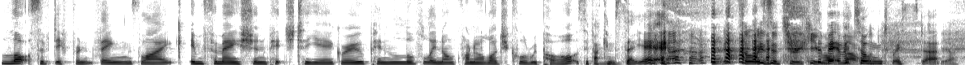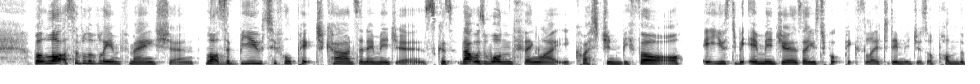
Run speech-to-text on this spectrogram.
Lots of different things like information pitched to year group in lovely non chronological reports, if I can mm. say it. it's always a tricky it's a one, bit of a tongue one. twister. Yeah. But lots of lovely information, lots Mm. of beautiful picture cards and images. Because that was one thing, like you questioned before. It used to be images. I used to put pixelated images up on the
